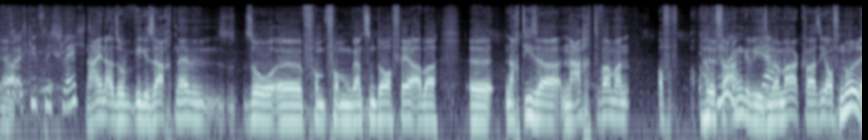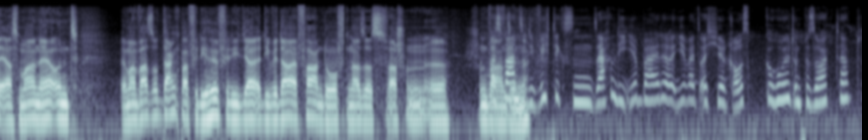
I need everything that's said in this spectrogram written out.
Ja. Also euch geht's nicht schlecht? Nein, also wie gesagt, ne, so äh, vom, vom ganzen Dorf her, aber äh, nach dieser Nacht war man auf, auf Hilfe Null. angewiesen. Ja. Man war quasi auf Null erstmal, ne? Und äh, man war so dankbar für die Hilfe, die, die wir da erfahren durften. Also es war schon, äh, schon Was Wahnsinn. Was waren so ne? die wichtigsten Sachen, die ihr beide jeweils euch hier rausgeholt und besorgt habt?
